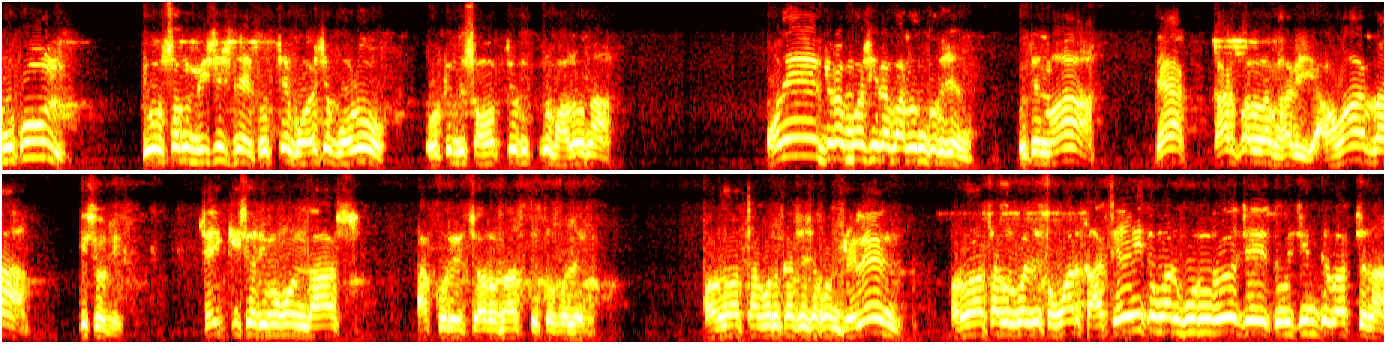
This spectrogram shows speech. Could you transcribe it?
অনুকূল। তুই ওর সঙ্গে মিশিস নেই তোর চেয়ে বয়সে বড়, ওর কিন্তু স্বভাব চরিত্র ভালো না। অনেক গ্রামবাসীরা পালন করেছেন। বলছেন, মা, দেখ, কার পাল্লা ভারী, আমার না কিশোরী? সেই কিশোরী মোহন দাস ঠাকুরের চরণাস্থিত হলেন। হরনাথ ঠাকুরের কাছে যখন গেলেন, হরনাথ ঠাকুর বলছে তোমার কাছেই তোমার গুরু রয়েছে, তুমি চিনতে পারছ না।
